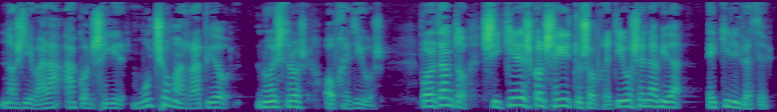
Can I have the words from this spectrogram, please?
nos llevará a conseguir mucho más rápido nuestros objetivos. Por lo tanto, si quieres conseguir tus objetivos en la vida, equilíbrate.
